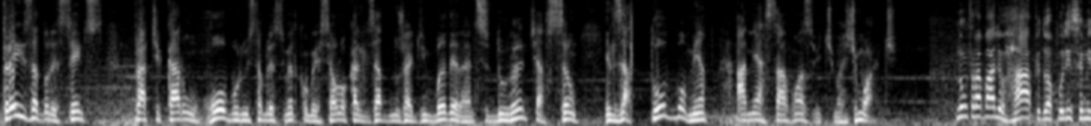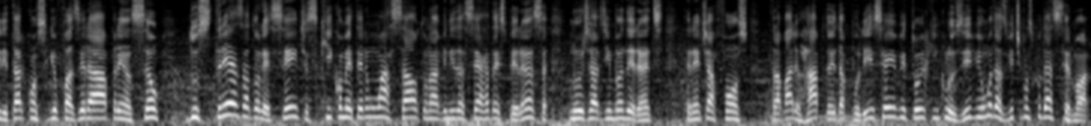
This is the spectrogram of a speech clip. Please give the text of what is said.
Três adolescentes praticaram um roubo no estabelecimento comercial localizado no Jardim Bandeirantes. Durante a ação, eles a todo momento ameaçavam as vítimas de morte. Num trabalho rápido, a Polícia Militar conseguiu fazer a apreensão dos três adolescentes que cometeram um assalto na Avenida Serra da Esperança, no Jardim Bandeirantes. Tenente Afonso, trabalho rápido aí da polícia evitou que, inclusive, uma das vítimas pudesse ser morta.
